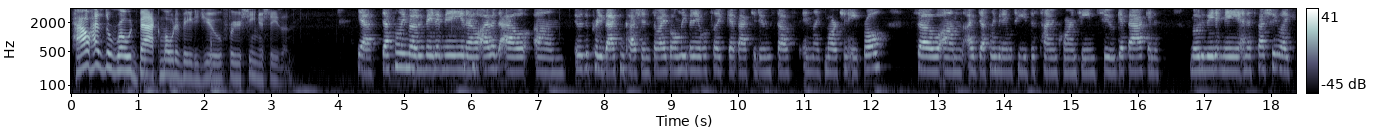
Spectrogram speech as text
How has the road back motivated you for your senior season? Yeah, definitely motivated me. You know, I was out. Um, it was a pretty bad concussion, so I've only been able to like get back to doing stuff in like March and April. So um, I've definitely been able to use this time in quarantine to get back, and it's motivated me. And especially like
